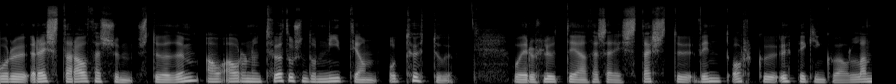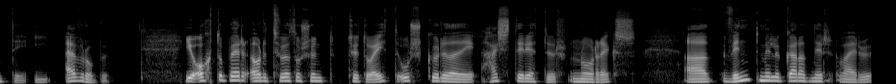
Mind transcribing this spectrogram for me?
voru reistar á þessum stöðum á árunum 2019 og 2020 og eru hluti af þessari stærstu vindorku uppbyggingu á landi í Evrópu. Í oktober árið 2021 úrskurðaði hæstiréttur Noregs að vindmilugararnir væru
